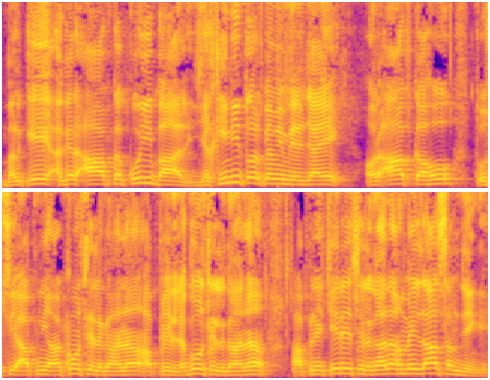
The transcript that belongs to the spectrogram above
بلکہ اگر آپ کا کوئی بال یقینی طور پہ ہمیں مل جائے اور آپ کا ہو تو اسے اپنی آنکھوں سے لگانا، اپنے لبوں سے لگانا، اپنے چہرے سے لگانا ہم اعزاز سمجھیں گے۔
